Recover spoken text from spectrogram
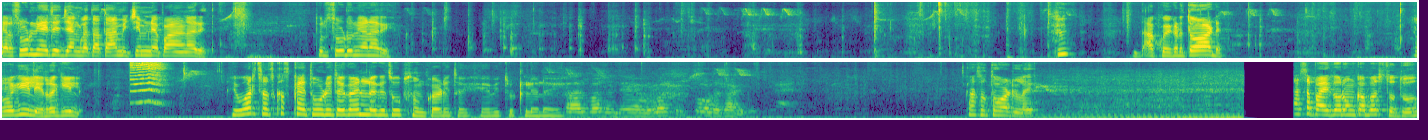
याला सोडून यायचे जंगलात आता आम्ही चिमण्या पाळणार आहेत. तुला सोडून येणार आहे हं? दाखव इकडे तोड. रगील आहे रगील. हे वरचाच कसं काय तोडीतोय काय आणि लगेच उपसून काढितोय. हे बी तुटलेलं आहे. कसं तोडलाय. असं पाय करून का बसतो तू?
